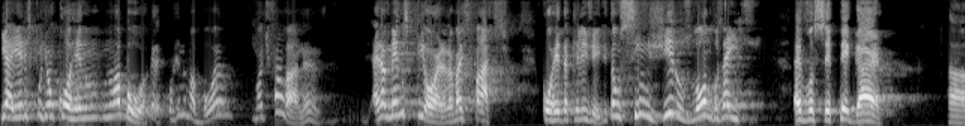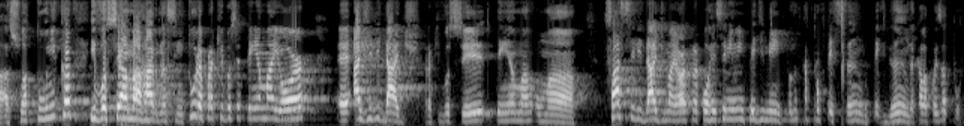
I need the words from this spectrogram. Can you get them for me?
E aí eles podiam correr numa boa. Correr numa boa, pode falar, né? Era menos pior, era mais fácil correr daquele jeito. Então, cingir os lombos é isso. É você pegar a, a sua túnica e você amarrar na cintura para que você tenha maior é, agilidade, para que você tenha uma, uma facilidade maior para correr sem nenhum impedimento, para não ficar tropeçando, pegando, aquela coisa toda.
